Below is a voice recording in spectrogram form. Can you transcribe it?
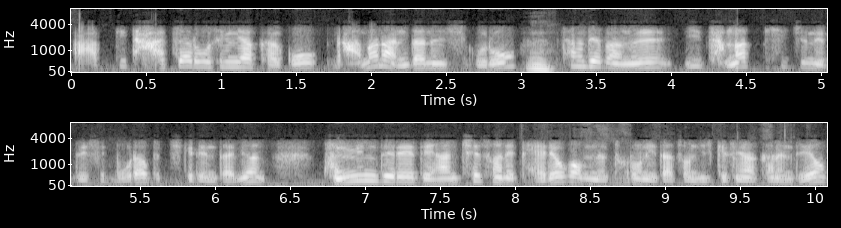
앞뒤 다자로 생략하고 나만 안다는 식으로 음. 상대방을 이 장학 퀴즈 내듯이 몰아붙이게 된다면 국민들에 대한 최소한의 배려가 없는 토론이다 저는 이렇게 생각하는데요.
